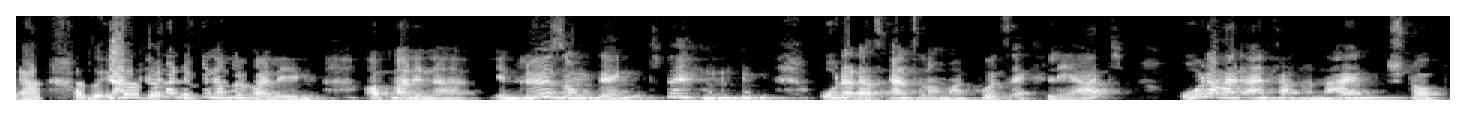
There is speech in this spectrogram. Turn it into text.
Ja, also immer kann man sich noch überlegen, ob man in, einer, in Lösungen denkt oder das Ganze nochmal kurz erklärt oder halt einfach nur Nein, Stopp,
